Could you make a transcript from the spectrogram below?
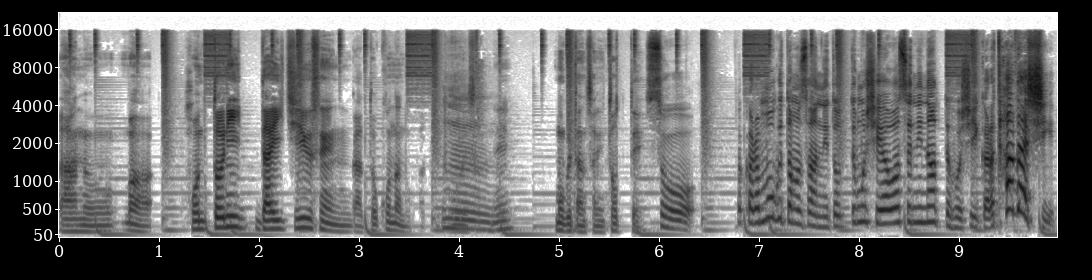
あのまあ本当に第一優先がどこなのかってところですよね、モグタンさんにとって。そうだからモグタンさんにとっても幸せになってほしいからただし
